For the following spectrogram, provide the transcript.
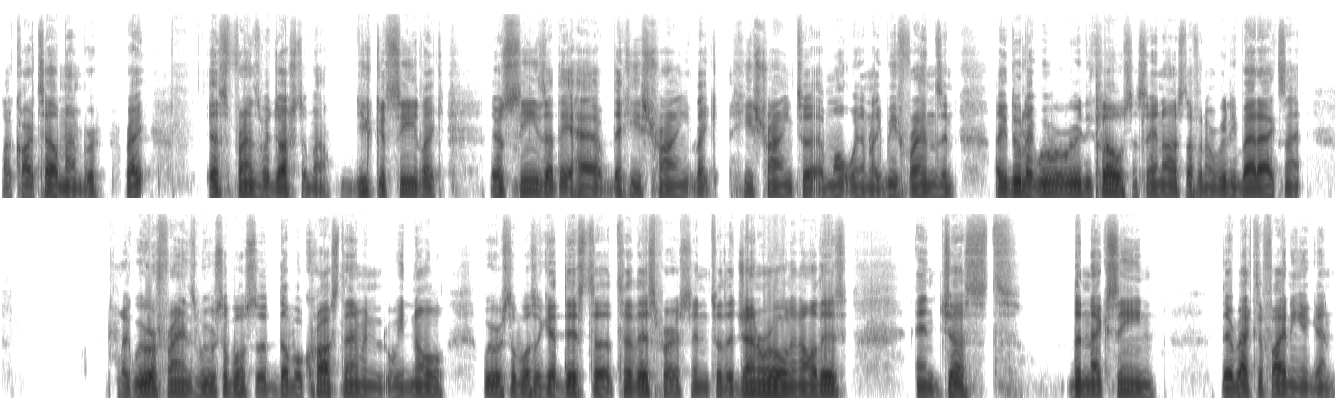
a cartel member, right, is friends with Josh Duhamel. You could see like there's scenes that they have that he's trying like he's trying to emote with him, like be friends and like dude, like we were really close and saying all that stuff in a really bad accent. Like we were friends, we were supposed to double cross them, and we know we were supposed to get this to to this person, to the general, and all this, and just the next scene, they're back to fighting again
